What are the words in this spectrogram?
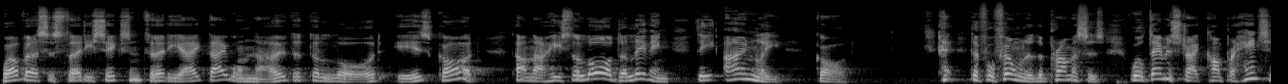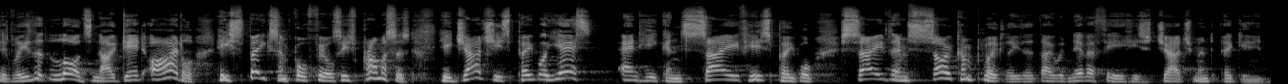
Well, verses 36 and 38, they will know that the Lord is God. They'll know He's the Lord, the living, the only God. The fulfillment of the promises will demonstrate comprehensively that the Lord's no dead idol. He speaks and fulfills his promises. He judges his people, yes, and he can save his people, save them so completely that they would never fear his judgment again.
